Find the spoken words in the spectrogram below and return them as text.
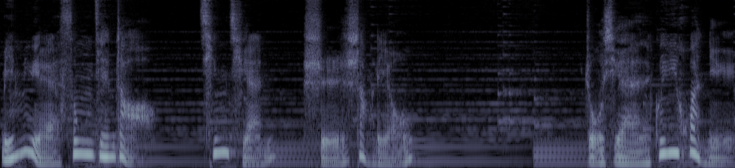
明月松间照，清泉石上流。竹喧归浣女，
